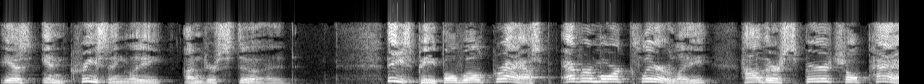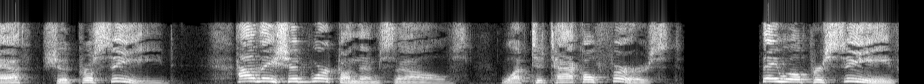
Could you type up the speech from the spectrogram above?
is increasingly understood. These people will grasp ever more clearly how their spiritual path should proceed, how they should work on themselves, what to tackle first, they will perceive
